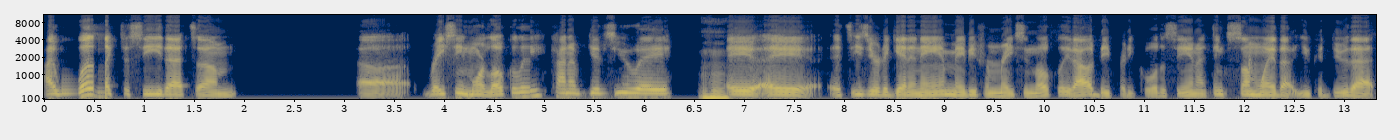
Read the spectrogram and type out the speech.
I would like to see that um uh racing more locally kind of gives you a Mhm. a a it's easier to get a name maybe from racing locally. That would be pretty cool to see and i think some way that you could do that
